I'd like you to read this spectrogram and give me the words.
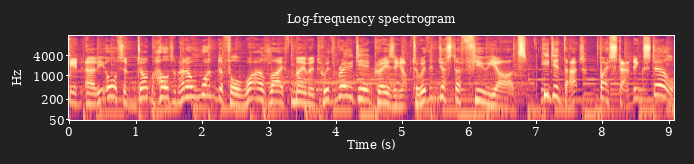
In early autumn, Dom Holtam had a wonderful wildlife moment with roe deer grazing up to within just a few yards. He did that by standing still.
